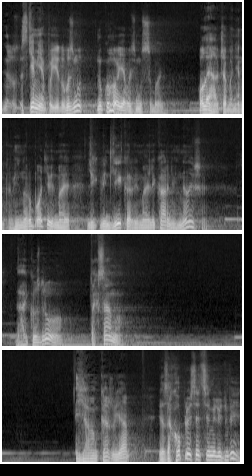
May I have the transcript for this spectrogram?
Ну, З ким я поїду? Возьму, ну кого я візьму з собою? Олега Чабаненка. Він на роботі, він має він лікар, він має лікарню, він не лише. Дай когось другого. Так само. І я вам кажу, я, я захоплююся цими людьми,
